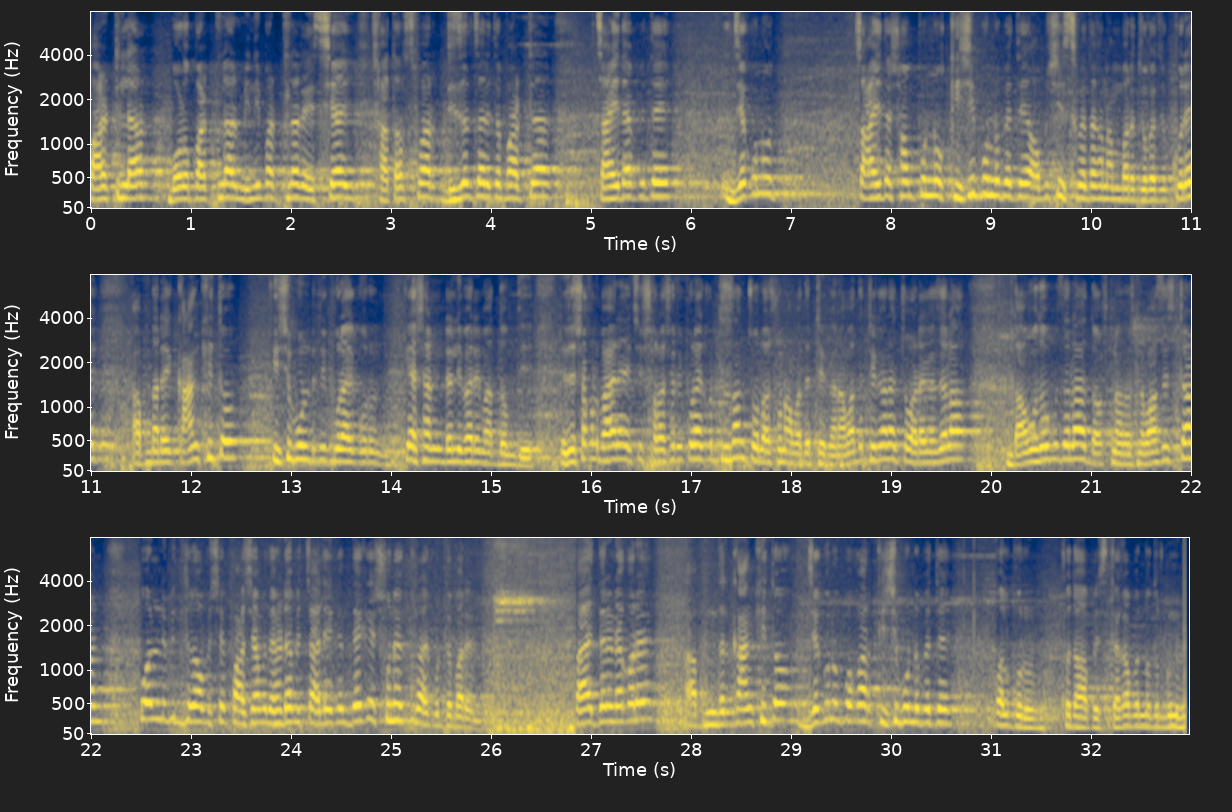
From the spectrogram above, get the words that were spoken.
পার্টিলার, বড় পার্টিলার, মিনি পার্টিলার, এসিআই সাতাশ পার ডিজেল চালিত পার্টিলার, চাহিদা পেতে যে কোনো চাহিদা সম্পূর্ণ কৃষিপণ্য পেতে অবশ্যই স্ক্রিনে থাকা নাম্বারে যোগাযোগ করে আপনার এই কাঙ্ক্ষিত কৃষিপণ্যটি ক্রয় করুন ক্যাশ অন ডেলিভারির মাধ্যম দিয়ে। যে সকল ভাইরা এসে সরাসরি ক্রয় করতে চান, চলে আসুন আমাদের ঠিকানা। আমাদের ঠিকানা চুয়াডাঙ্গা জেলা দামোদর উপজেলা দশনা দশনা বাস স্ট্যান্ড। পল্লী বিদ্যুৎ অফিসের পাশে আমাদের হেড অফিস চালিয়ে দেখে শুনে ক্রয় করতে পারেন। তাই দেরি না করে আপনাদের কাঙ্ক্ষিত যে কোনো প্রকার কৃষিপণ্য পেতে কল করুন। খোদা হাফিজ। দেখাবেন নতুন কোনো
